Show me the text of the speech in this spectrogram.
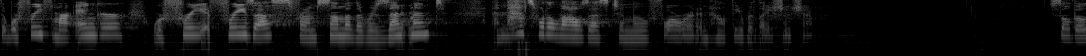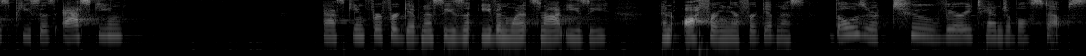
That we're free from our anger, we're free, it frees us from some of the resentment, and that's what allows us to move forward in healthy relationship. So those pieces asking asking for forgiveness even when it's not easy and offering your forgiveness. Those are two very tangible steps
